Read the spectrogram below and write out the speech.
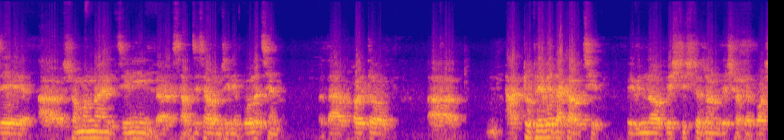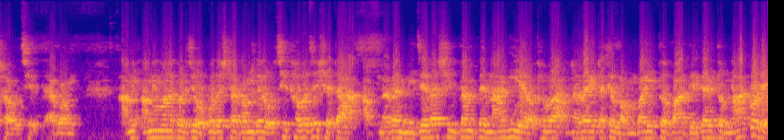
যে সমন্বয়ক যিনি সাজ্জিস আলম যিনি বলেছেন, তার হয়তো একটু ভেবে দেখা উচিত। বিভিন্ন বিশিষ্ট জনদের সাথে বসা উচিত এবং আমি আমি মনে করি যে উপদেষ্টাগণদের উচিত হবে যে সেটা আপনারা নিজেরা সিদ্ধান্তে না গিয়ে অথবা আপনারা এটাকে লম্বায়িত বা দীর্ঘায়িত না করে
